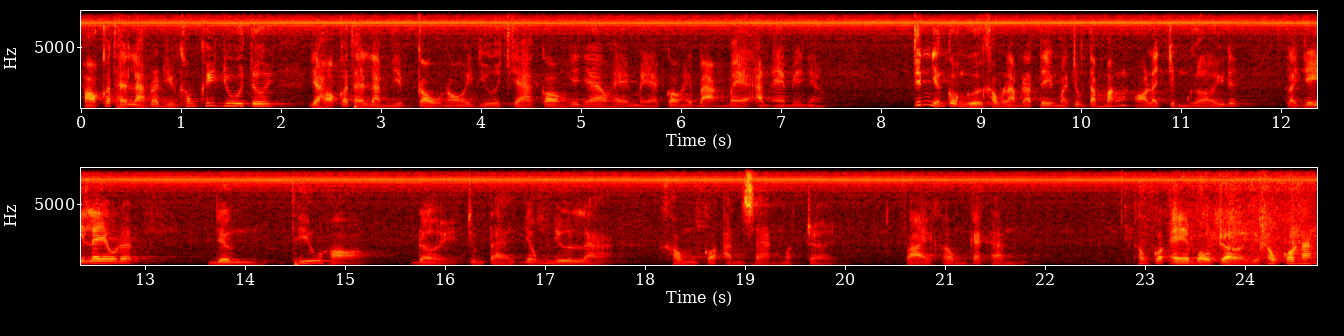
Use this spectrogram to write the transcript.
Họ có thể làm ra những không khí vui tươi và họ có thể làm nhịp cầu nối giữa cha con với nhau, hay mẹ con, hay bạn bè, anh em với nhau. Chính những con người không làm ra tiền mà chúng ta mắng họ là chùm gởi đó, là dây leo đó. Nhưng thiếu họ, đời chúng ta giống như là không có ánh sáng mặt trời. Phải không các anh? Không có em bầu trời và không có nắng.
